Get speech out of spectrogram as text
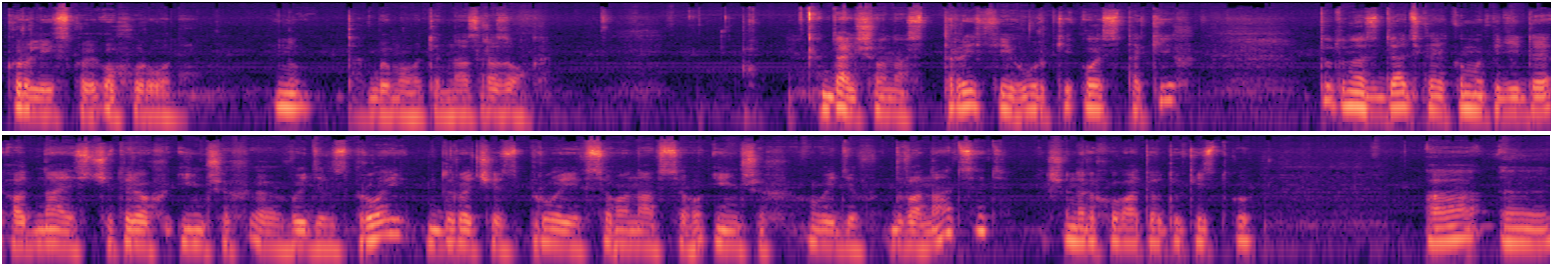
королівської охорони. Ну, так би мовити, на зразок. Далі у нас три фігурки ось таких. Тут у нас дядька, якому підійде одна із чотирьох інших е, видів зброї. До речі, зброї всього-навсього інших видів 12, якщо не рахувати оту кістку. А е,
